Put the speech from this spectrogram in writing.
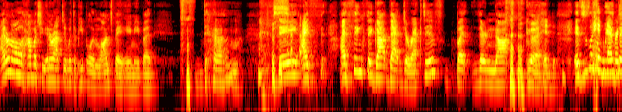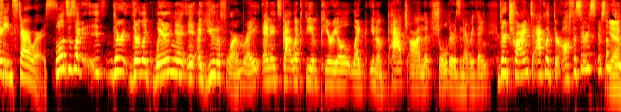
I don't know how much you interacted with the people in Launch Bay, Amy, but um, they I th- I think they got that directive, but they're not good. It's just like a They've weird never thing. seen Star Wars. Well, it's just like it's, they're they're like wearing a, a uniform, right? And it's got like the imperial like you know patch on the shoulders and everything. They're trying to act like they're officers or something. Yeah.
